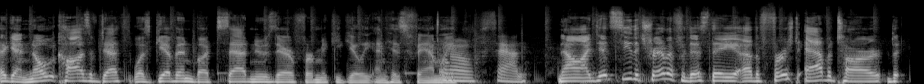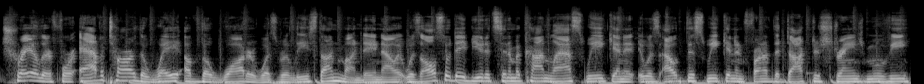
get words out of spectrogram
Again, no cause of death was given, but sad news there for Mickey Gilley and his family. Oh, sad. Now, I did see the trailer for this. They uh, the first Avatar, the trailer for Avatar: The Way of the Water was released on Monday. Now, it was also debuted at CinemaCon last week, and it, it was out this weekend in front of the Doctor Strange movie,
